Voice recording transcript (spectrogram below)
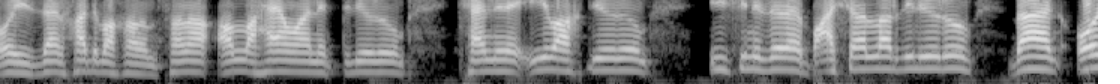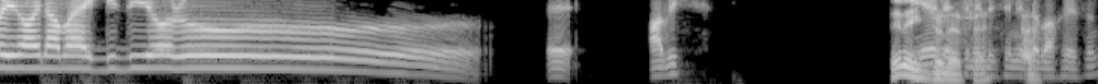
o yüzden hadi bakalım sana Allah'a emanet diliyorum. Kendine iyi bak diyorum. İşinize de başarılar diliyorum. Ben oyun oynamaya gidiyorum. E, abiş Nereye gidiyorsun Efe? Heh.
